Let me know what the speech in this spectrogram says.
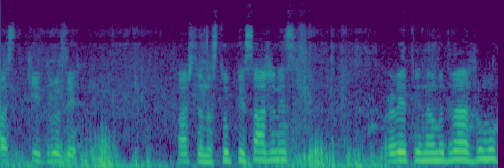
Ось такий, друзі, бачите, наступний саджанець, привитий на медвежому.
